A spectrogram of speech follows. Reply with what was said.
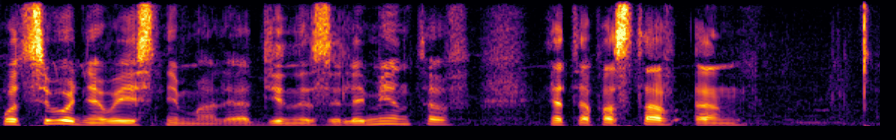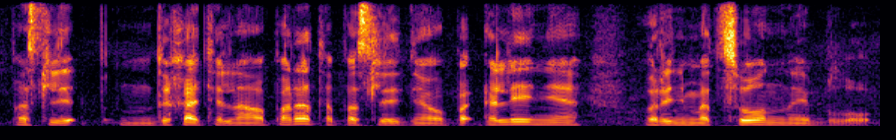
Вот сегодня вы и снимали один из элементов. Это поставка после- дыхательного аппарата последнего поколения в реанимационный блок.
